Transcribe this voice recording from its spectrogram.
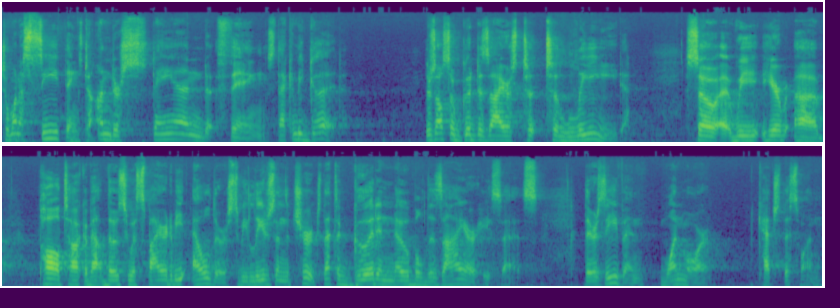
to want to see things, to understand things. That can be good. There's also good desires to, to lead. So uh, we hear uh, Paul talk about those who aspire to be elders, to be leaders in the church. That's a good and noble desire, he says. There's even one more, catch this one.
